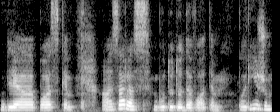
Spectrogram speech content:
для паски. А зараз буду додавати, поріжу.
